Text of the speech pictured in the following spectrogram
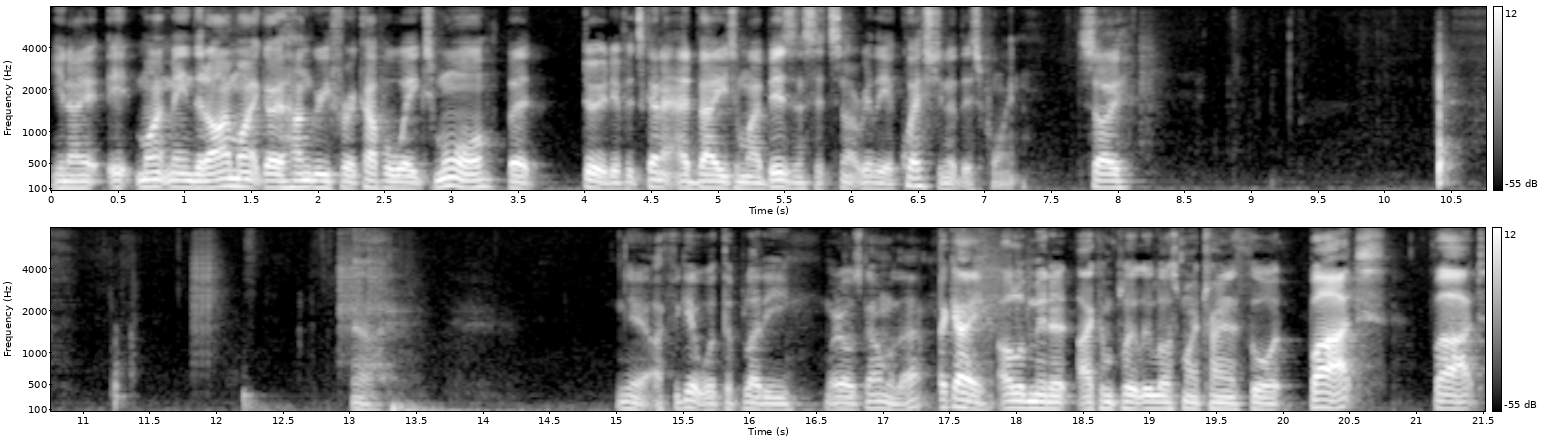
you know, it might mean that I might go hungry for a couple weeks more, but dude, if it's going to add value to my business, it's not really a question at this point. So, oh, yeah, I forget what the bloody where I was going with that. Okay, I'll admit it, I completely lost my train of thought, but but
